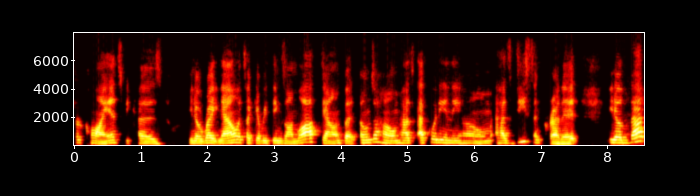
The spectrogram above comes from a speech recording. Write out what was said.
her clients, because you know right now it's like everything's on lockdown. But owns a home, has equity in the home, has decent credit. You know that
